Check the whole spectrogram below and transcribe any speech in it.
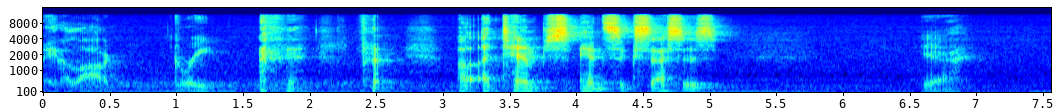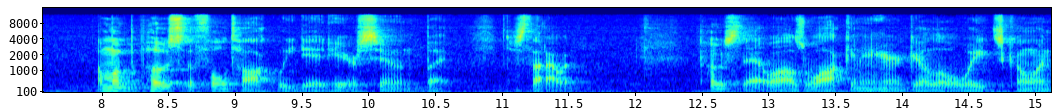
made a lot of great uh, attempts and successes. Yeah. I'm going to post the full talk we did here soon, but just thought I would post that while I was walking in here, get a little weights going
